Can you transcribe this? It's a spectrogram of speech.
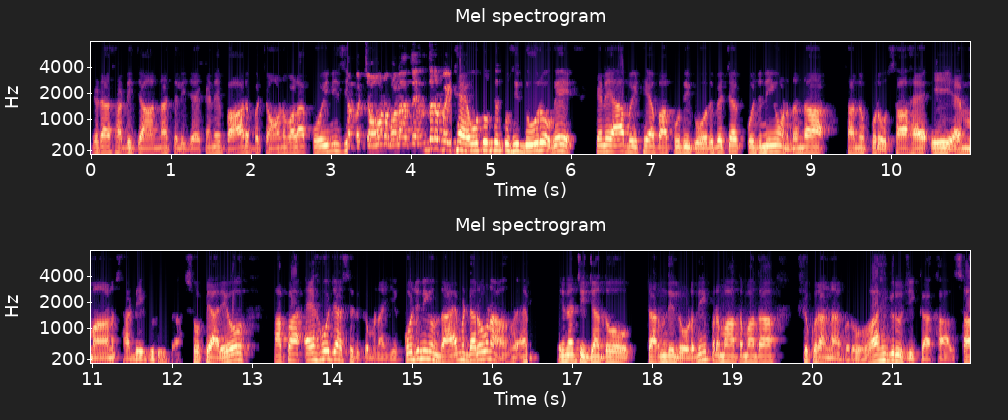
ਜਿਹੜਾ ਸਾਡੀ ਜਾਨ ਨਾ ਚਲੀ ਜਾਏ, ਕਹਿੰਦੇ ਬਾਹਰ ਬਚਾਉਣ ਵਾਲਾ ਕੋਈ ਨਹੀਂ ਸੀ। ਬਚਾਉਣ ਵਾਲਾ ਤੇ ਅੰਦਰ ਬੈਠਾ ਉਹ ਤੋਂ ਤੇ ਤੁਸੀਂ ਦੂਰ ਹੋ ਗਏ। ਕਹਿੰਦੇ ਆ ਬੈਠੇ ਆ ਬਾਪੂ ਦੀ ਗੋਦ ਵਿੱਚ, ਕੁਝ ਨਹੀਂ ਹੋਣ ਦਿੰਦਾ। ਸਾਨੂੰ ਭਰੋਸਾ ਹੈ, ਇਹ ਹੈ ਮਾਨ ਸਾਡੇ ਗੁਰੂ ਦਾ। ਸੋ ਪਿਆਰਿਓ, ਆਪਾਂ ਇਹੋ ਜਿਹਾ ਸਿਦਕ ਬਣਾਈਏ ਕੁਝ ਨਹੀਂ ਹੁੰਦਾ, ਐਵੇਂ ਡਰੋ ਨਾ। ਇਹਨਾਂ ਚੀਜ਼ਾਂ ਤੋਂ ਡਰਨ ਦੀ ਲੋੜ ਨਹੀਂ। ਪ੍ਰਮਾਤਮਾ ਦਾ ਸ਼ੁਕਰਾਨਾ ਕਰੋ। ਵਾਹਿਗੁਰੂ ਜੀ ਕਾ ਖਾਲਸਾ।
